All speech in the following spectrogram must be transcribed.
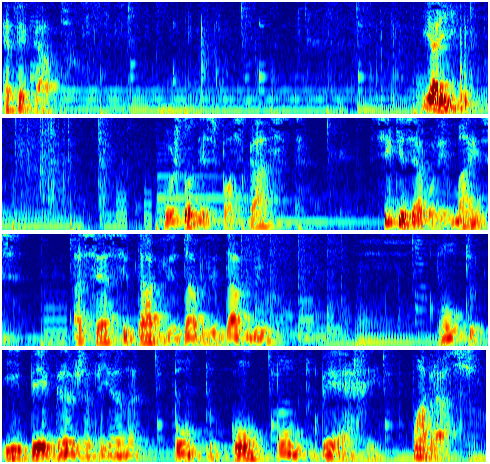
É pecado. E aí? Gostou desse podcast? Se quiser ouvir mais, acesse www.ibgranjaviana.com.br. Um abraço.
